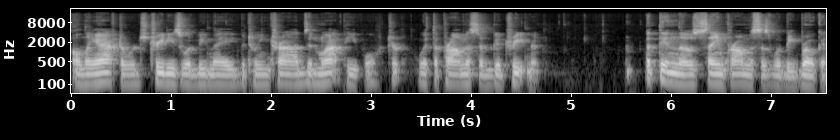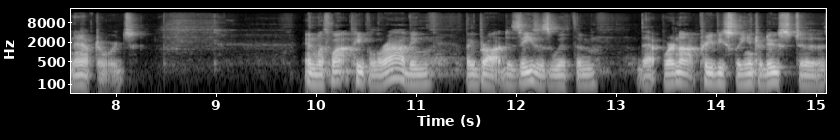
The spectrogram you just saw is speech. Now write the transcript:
Only afterwards, treaties would be made between tribes and white people with the promise of good treatment. But then those same promises would be broken afterwards. And with white people arriving, they brought diseases with them that were not previously introduced to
